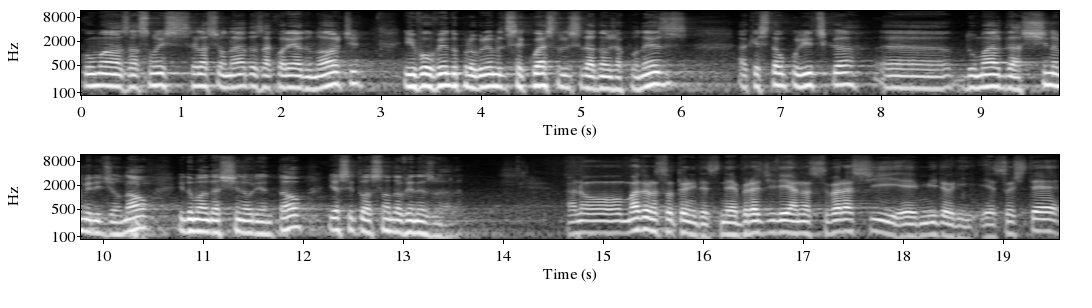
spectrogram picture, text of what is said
como as ações relacionadas à Coreia do Norte, envolvendo o problema de sequestro de cidadãos japoneses, a questão política eh, do Mar da China Meridional e do Mar da China Oriental e a situação da Venezuela. あの窓の外にですねブラジリアの素晴らしい緑そして、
